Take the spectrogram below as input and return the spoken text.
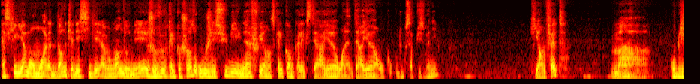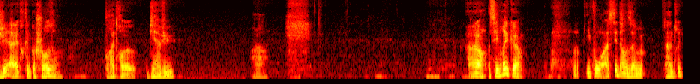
est-ce qu'il y a mon moi là-dedans qui a décidé à un moment donné, je veux quelque chose, ou j'ai subi une influence quelconque à l'extérieur ou à l'intérieur, ou d'où que ça puisse venir, qui en fait m'a obligé à être quelque chose pour être bien vu? Voilà. Alors, c'est vrai que il faut rester dans un, truc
